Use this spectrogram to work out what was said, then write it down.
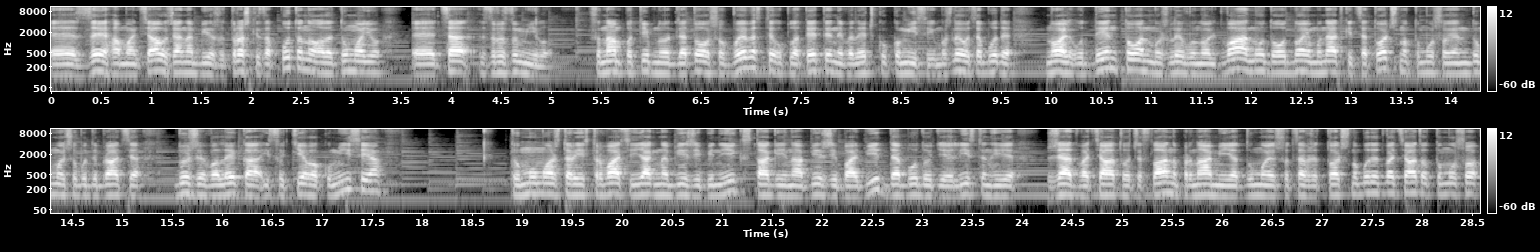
е, з гаманця вже на біржу. Трошки запутано, але думаю, е, це зрозуміло. Що нам потрібно для того, щоб вивести, оплатити невеличку комісію. Можливо, це буде 0,1 тонн, можливо 0,2. Ну до одної монетки це точно, тому що я не думаю, що буде братися дуже велика і суттєва комісія. Тому можете реєструватися як на біржі BinX, так і на біржі Bybit, де будуть е, лістинги вже 20 числа. Ну, принаймні, я думаю, що це вже точно буде 20, тому що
